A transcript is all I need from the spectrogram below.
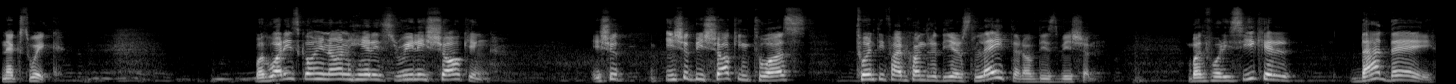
next week. But what is going on here is really shocking. It should, it should be shocking to us 2500 years later of this vision. But for Ezekiel, that day,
